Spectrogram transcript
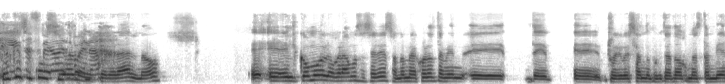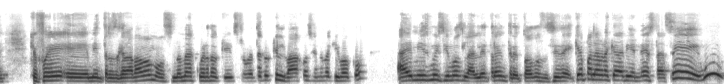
Creo que sí funciona en general, ¿no? Eh, eh, el cómo logramos hacer eso, ¿no? Me acuerdo también eh, de, eh, regresando un poquito a Dogmas también, que fue eh, mientras grabábamos, no me acuerdo qué instrumento, creo que el bajo, si no me equivoco, ahí mismo hicimos la letra entre todos, así de, ¿qué palabra queda bien? Esta, sí, ¡uh!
